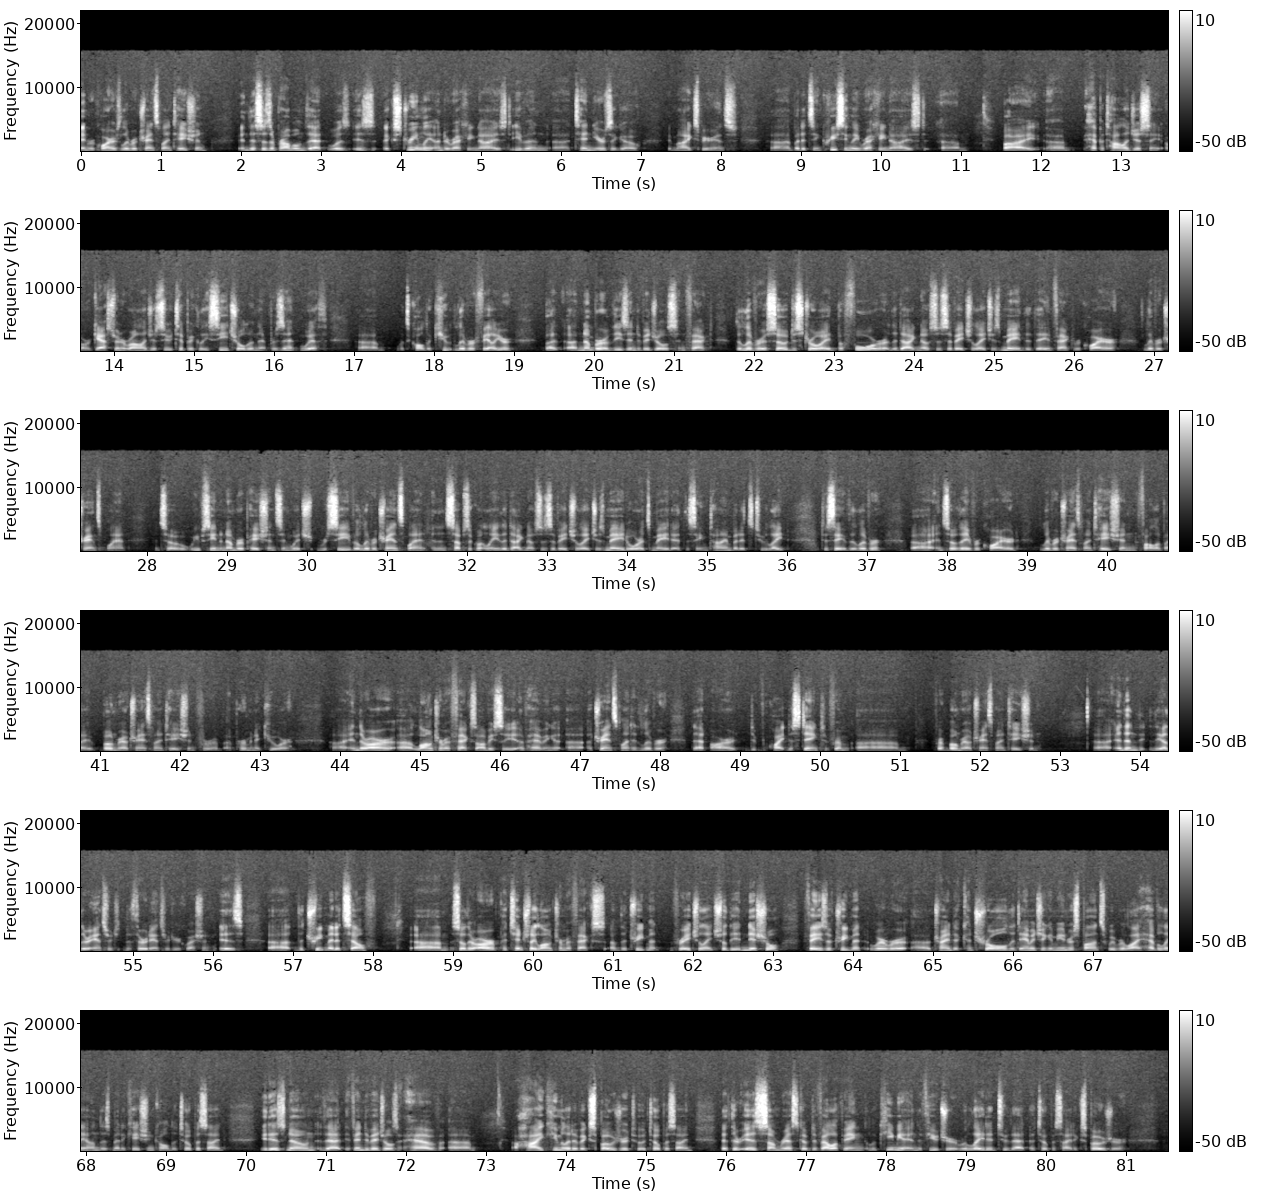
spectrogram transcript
and requires liver transplantation. And this is a problem that was, is extremely underrecognized even uh, 10 years ago, in my experience. Uh, but it's increasingly recognized um, by uh, hepatologists or gastroenterologists who typically see children that present with um, what's called acute liver failure. But a number of these individuals, in fact, the liver is so destroyed before the diagnosis of HLH is made that they, in fact, require liver transplant. And so we've seen a number of patients in which receive a liver transplant and then subsequently the diagnosis of HLH is made or it's made at the same time, but it's too late to save the liver. Uh, and so they've required liver transplantation followed by bone marrow transplantation for a, a permanent cure. Uh, and there are uh, long-term effects, obviously, of having a, a transplanted liver that are quite distinct from, um, from bone marrow transplantation. Uh, and then the, the, other answer, to, the third answer to your question is uh, the treatment itself. Um, so there are potentially long-term effects of the treatment for HLH. So the initial phase of treatment where we're uh, trying to control the damaging immune response, we rely heavily on this medication called etoposide. It is known that if individuals have um, a high cumulative exposure to etoposide, that there is some risk of developing leukemia in the future related to that etoposide exposure.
